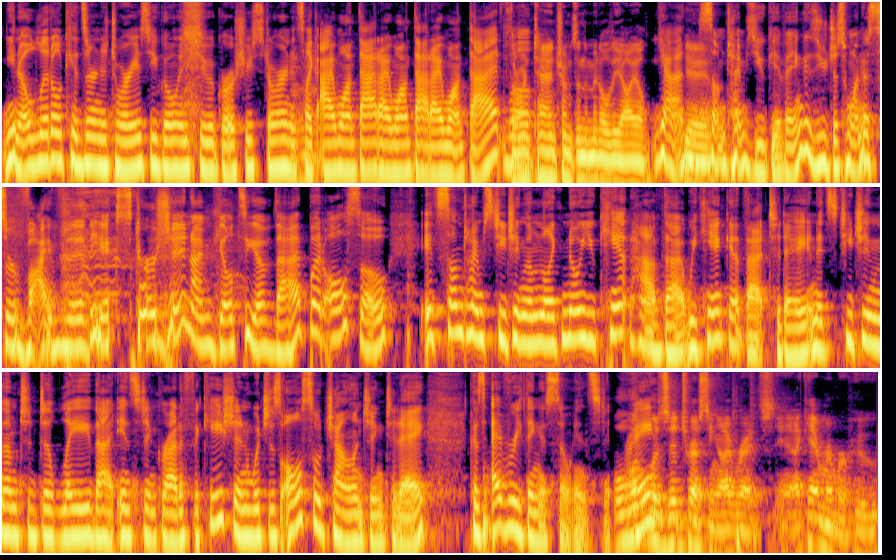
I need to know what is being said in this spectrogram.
You know, little kids are notorious. You go into a grocery store and it's like, I want that, I want that, I want that. Throwing Well, tantrums in the middle of the aisle. yeah, and Yeah, yeah. sometimes you give in because you just want to survive the, the excursion. I'm guilty of that. But also, it's sometimes teaching them, like, no, you can't have that. We can't get that today. And it's teaching them to delay that instant gratification, which is also challenging today because everything is so instant, Well, right? what was interesting, I read, I can't remember who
